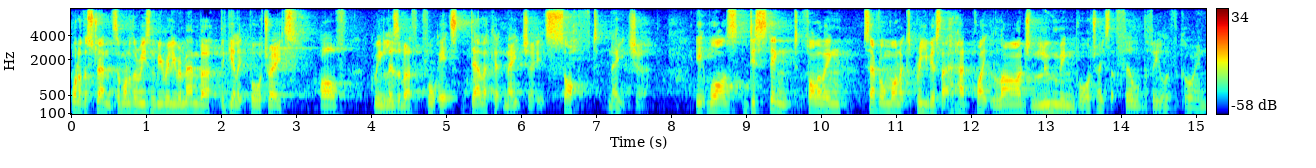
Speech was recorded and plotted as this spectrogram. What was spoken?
one of the strengths and one of the reasons we really remember the Gillick portrait of Queen Elizabeth for its delicate nature, its soft nature. It was distinct following several monarchs previous that had had quite large looming portraits that filled the field of the coin.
